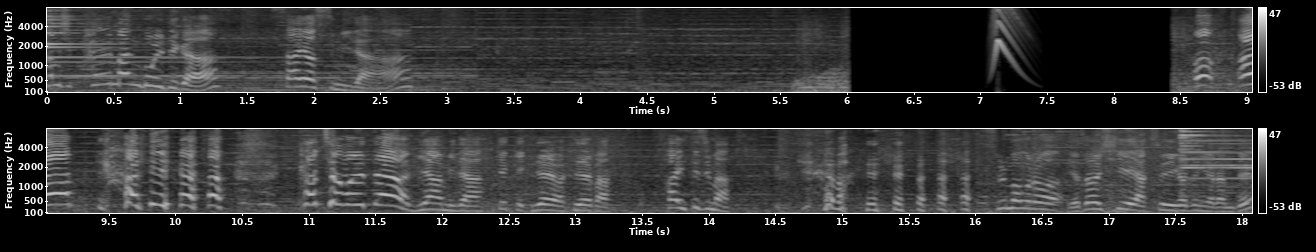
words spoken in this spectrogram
38만 골드가 쌓였습니다. 어, 아, 아니야, 갇혀버렸다. 미안합니다. 깨깨 기다려봐, 기다려봐. 파이 쓰지 마. 기다려봐. 술 먹으러 8시에 약속이거든, 여러분들.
